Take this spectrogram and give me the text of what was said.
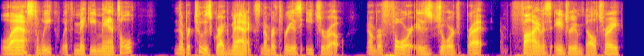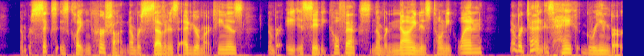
last week with Mickey Mantle. Number two is Greg Maddux. Number three is Ichiro. Number four is George Brett. Number five is Adrian Beltre. Number six is Clayton Kershaw. Number seven is Edgar Martinez. Number 8 is Sandy Koufax. Number 9 is Tony Gwynn. Number 10 is Hank Greenberg.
